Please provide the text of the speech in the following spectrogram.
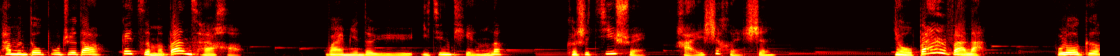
他们都不知道该怎么办才好。外面的雨已经停了，可是积水还是很深。有办法了！弗洛格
